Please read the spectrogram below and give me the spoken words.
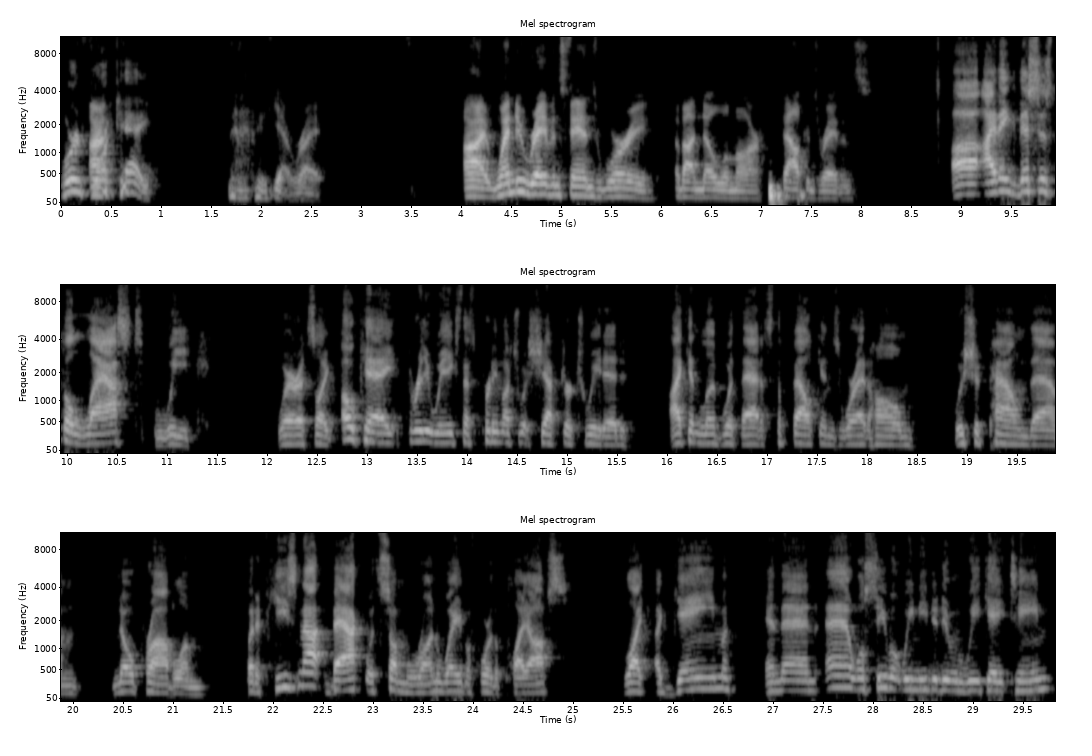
We're in All right. 4K. yeah, right. All right. When do Ravens fans worry about no Lamar? Falcons, Ravens. Uh, I think this is the last week where it's like, okay, three weeks. That's pretty much what Schefter tweeted. I can live with that. It's the Falcons. We're at home. We should pound them. No problem. But if he's not back with some runway before the playoffs, like a game, and then, eh, we'll see what we need to do in week 18.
